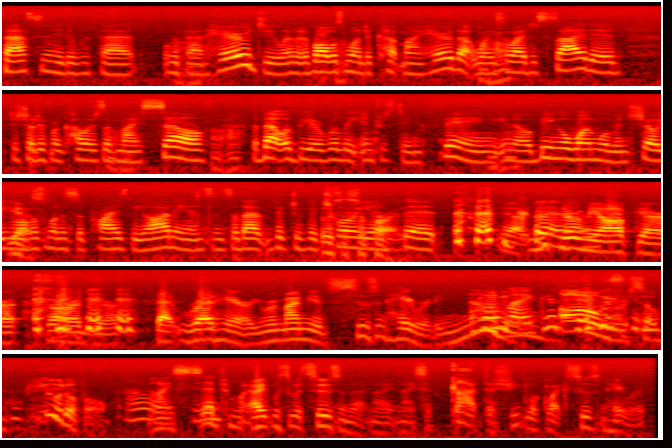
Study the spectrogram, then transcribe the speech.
fascinated with that with that hairdo, and I've always wanted to cut my hair that way. Uh-huh. So I decided to show different colors of myself. Uh-huh. That that would be a really interesting thing. You know, being a one-woman show, you Yes. always want to surprise the audience, and so that Victor Victoria bit. Yeah, you threw me off guard, guard there. That red hair, you remind me of Susan Hayward. immediately. my goodness. Oh, you were so beautiful. Oh, and I said to my, I was with Susan that night, and I said, God, does she look like Susan Hayward?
